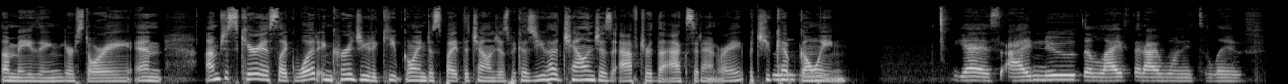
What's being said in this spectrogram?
amazing, your story. And I'm just curious, like, what encouraged you to keep going despite the challenges? Because you had challenges after the accident, right? But you kept mm-hmm. going. Yes, I knew the life that I wanted to live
